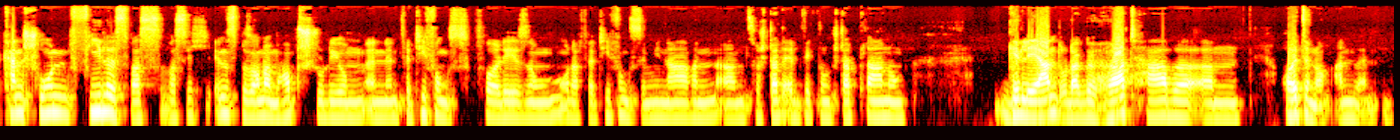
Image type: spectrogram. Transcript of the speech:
kann schon vieles, was, was ich insbesondere im Hauptstudium in den Vertiefungsvorlesungen oder Vertiefungsseminaren ähm, zur Stadtentwicklung, Stadtplanung gelernt oder gehört habe, ähm, heute noch anwenden.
